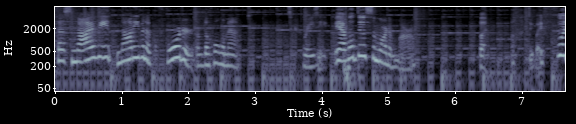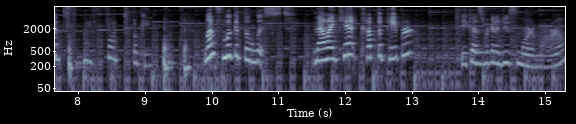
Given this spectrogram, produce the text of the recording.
That's not even, not even a quarter of the whole amount. It's crazy. Yeah, we'll do some more tomorrow. Do my foot, my foot. Okay. Let's look at the list. Now, I can't cut the paper because we're to do some more tomorrow.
